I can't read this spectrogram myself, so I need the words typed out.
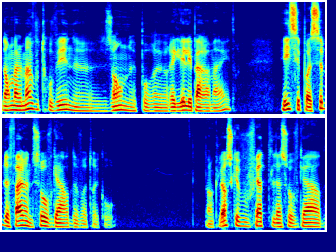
normalement, vous trouvez une zone pour euh, régler les paramètres et c'est possible de faire une sauvegarde de votre cours. Donc, lorsque vous faites la sauvegarde,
